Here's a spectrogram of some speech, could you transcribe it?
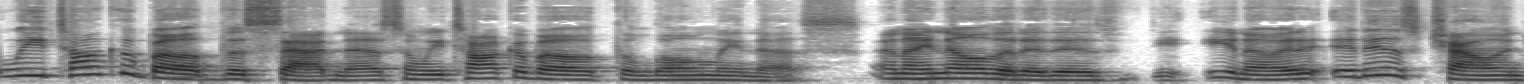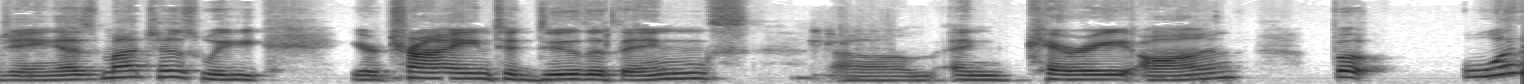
we talk about the sadness and we talk about the loneliness. And I know that it is, you know, it, it is challenging as much as we you're trying to do the things um, and carry on. But what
